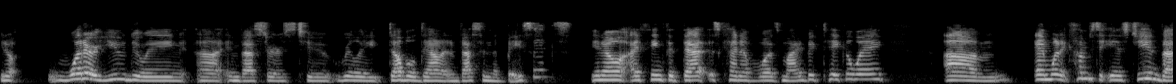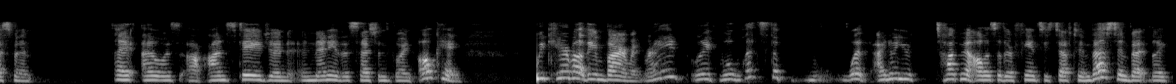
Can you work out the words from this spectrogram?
you know, what are you doing, uh, investors, to really double down and invest in the basics? You know, I think that that is kind of was my big takeaway. Um, And when it comes to ESG investment, I, I was uh, on stage and in many of the sessions going, okay, we care about the environment, right? Like, well, what's the what? I know you're talking about all this other fancy stuff to invest in, but like,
